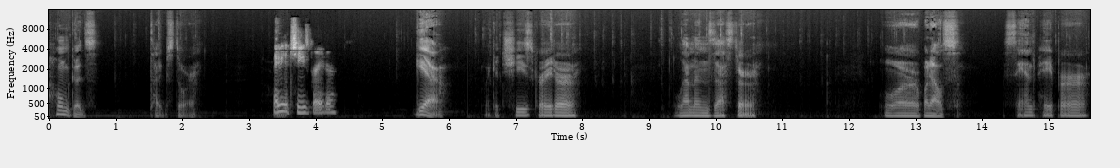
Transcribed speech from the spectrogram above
home goods type store. Maybe a cheese grater. Yeah. Like a cheese grater, lemon zester, or what else? Sandpaper,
